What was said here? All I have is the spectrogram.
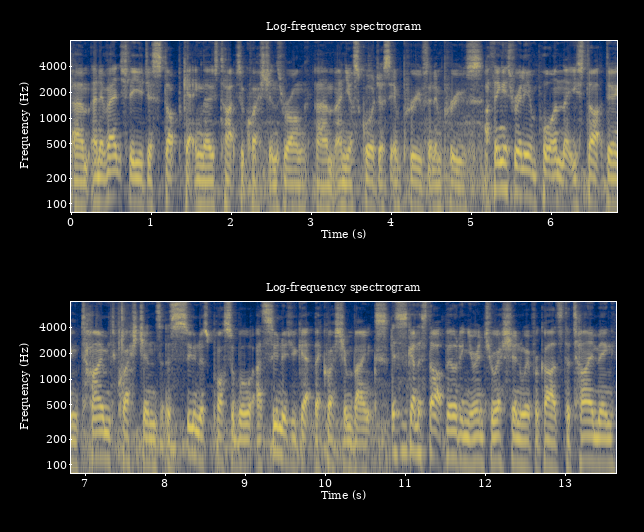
um, and eventually you just stop getting those types of questions wrong um, and your score just improves and improves. I think it's really important that you start doing timed questions as soon as possible, as soon as you get the question banks. This is going to start building your intuition with regards to timing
